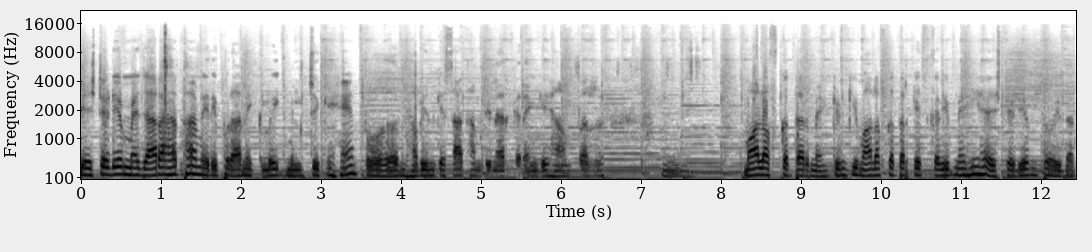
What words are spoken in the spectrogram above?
ये स्टेडियम में जा रहा था। मेरी पुरानी कलीग मिल चुके हैं तो अब इनके साथ हम डिनर करेंगे यहाँ पर मॉल ऑफ़ कतर में। क्योंकि मॉल ऑफ़ कतर के करीब में ही है स्टेडियम तो इधर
